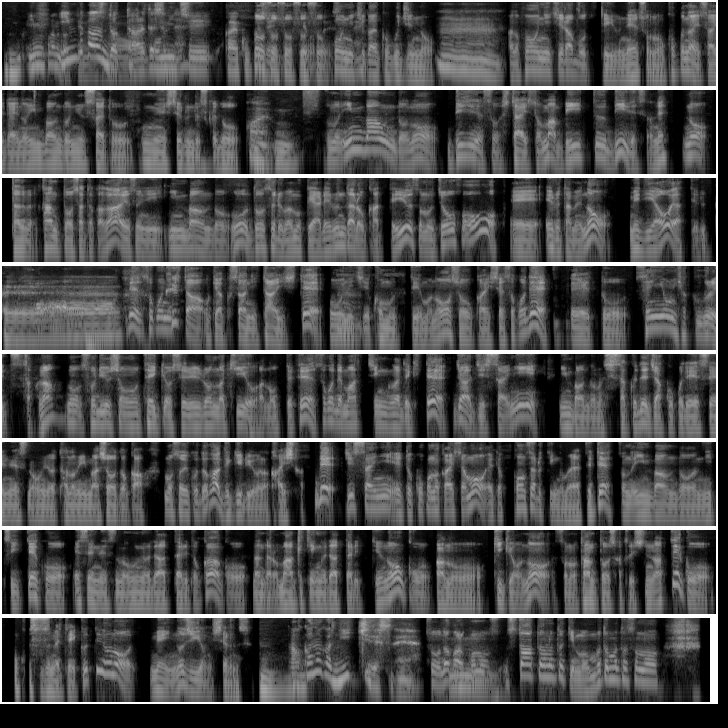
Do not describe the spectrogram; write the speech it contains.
インバウンドってあれですよね訪日外国人そうそうそうそうそう、訪日外外国人の。うんうんあの、訪日ラボっていうね、その国内最大のインバウンドニュースサイトを運営してるんですけど、うん。はい。うんそのインバウンドのビジネスをしたい人、まあ B2B ですよね。の、例えば担当者とかが、要するにインバウンドをどうすればうまくやれるんだろうかっていう、その情報を、えー得るためのメディアをやってる。へーで、そこに来たお客さんに対して、訪日コムっていうものを紹介して、そこで、えっ、と、1400ぐらいって言ったかな？のソリューションを提供しているいろんな企業が載ってて、そこでマッチングができて、じゃあ実際にインバウンドの施策で、じゃあここで SNS の運用を頼みましょうとか、もうそういうことができるような会社。で、実際に、えっ、と、ここの会社も、えっ、と、コンサルティングもやってて、そのインバウンドについて、こう、SNS の運用であったりとか、こう、なんだろう、マーケティングであったりっていうのを、こう、あの、企業のその担当者と一緒になって、こう、進めていくっていうのをメインの事業にしてるんですなかなかニッチですね。そう、だからこのうん。スタートの時も、もともとその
